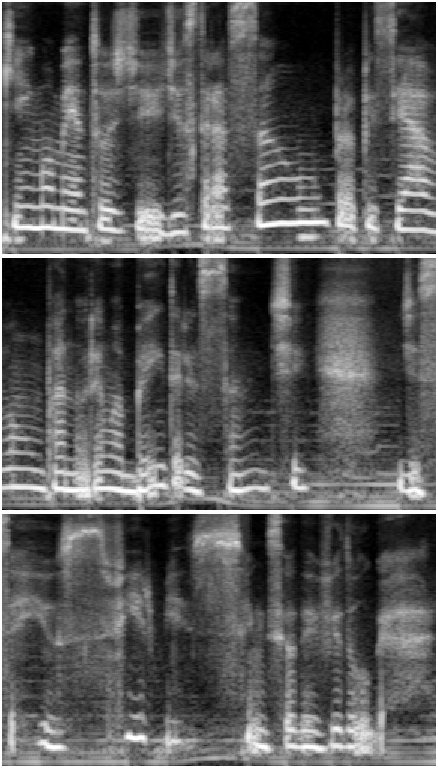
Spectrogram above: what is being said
que em momentos de distração propiciavam um panorama bem interessante de seios firmes em seu devido lugar.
